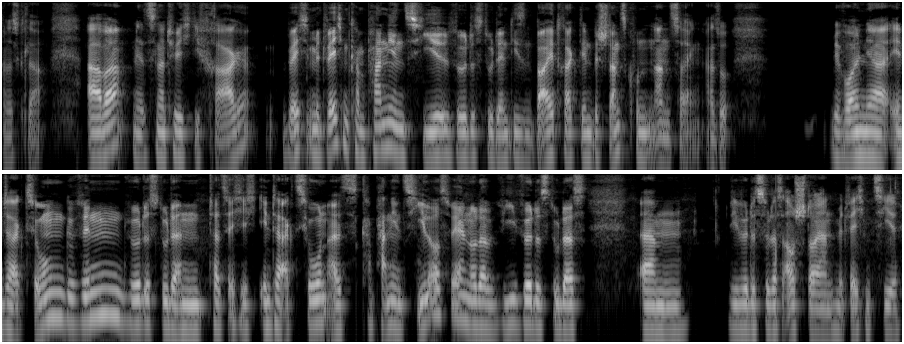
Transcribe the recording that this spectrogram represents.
Alles klar. Aber jetzt natürlich die Frage, welch, mit welchem Kampagnenziel würdest du denn diesen Beitrag den Bestandskunden anzeigen? Also wir wollen ja Interaktionen gewinnen. Würdest du dann tatsächlich Interaktion als Kampagnenziel auswählen oder wie würdest du das, ähm, wie würdest du das aussteuern? Mit welchem Ziel?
